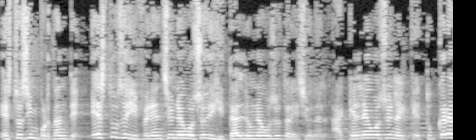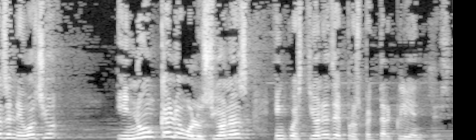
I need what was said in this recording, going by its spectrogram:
Esto es importante. Esto se diferencia un negocio digital de un negocio tradicional. Aquel negocio en el que tú creas el negocio y nunca lo evolucionas en cuestiones de prospectar clientes.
